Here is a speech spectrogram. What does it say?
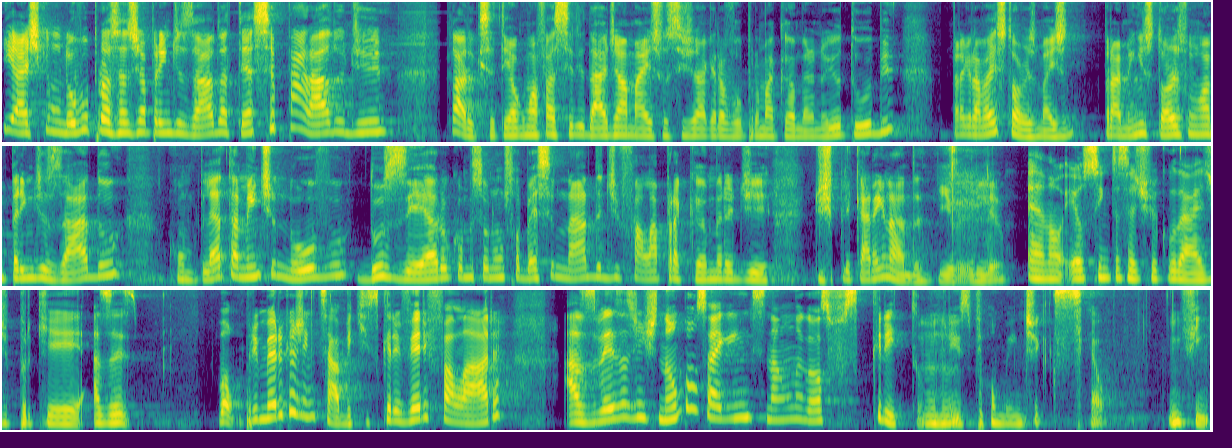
e acho que é um novo processo de aprendizado até separado de... Claro que você tem alguma facilidade a mais se você já gravou para uma câmera no YouTube para gravar stories, mas para mim stories foi um aprendizado completamente novo, do zero, como se eu não soubesse nada de falar para a câmera, de, de explicar em nada. E eu- eu- É, não, eu sinto essa dificuldade, porque às vezes. Bom, primeiro que a gente sabe que escrever e falar, às vezes a gente não consegue ensinar um negócio escrito, principalmente Excel. Enfim.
